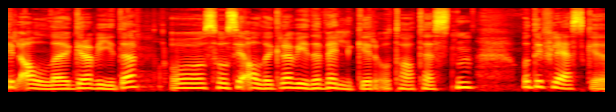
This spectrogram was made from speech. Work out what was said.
til alle gravide. Og så å si alle gravide velger å ta testen, og de fleste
